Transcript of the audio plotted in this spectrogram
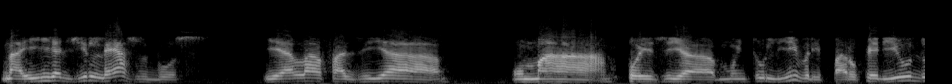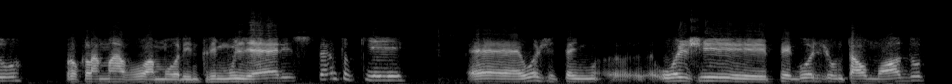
na ilha de Lesbos. E ela fazia uma poesia muito livre para o período, proclamava o amor entre mulheres, tanto que é, hoje, tem, hoje pegou de um tal modo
